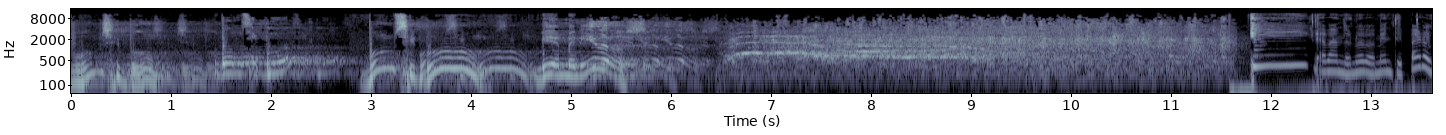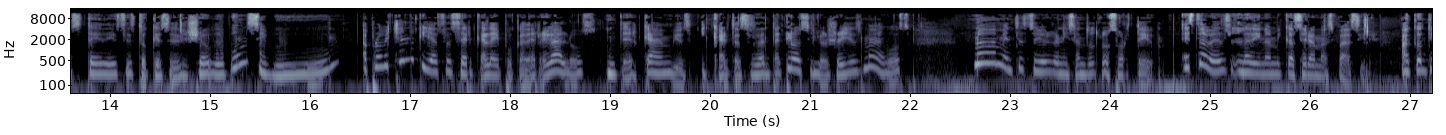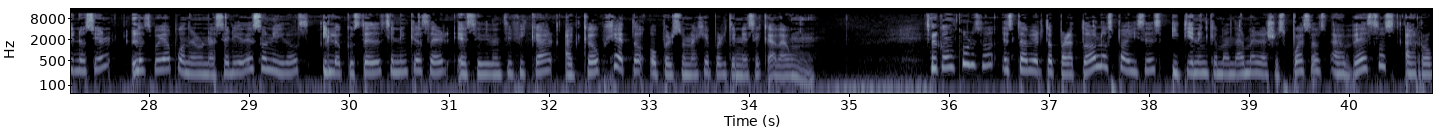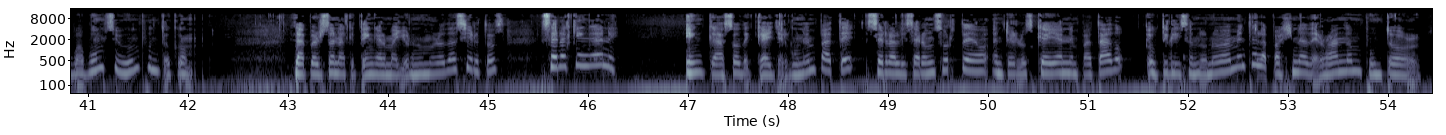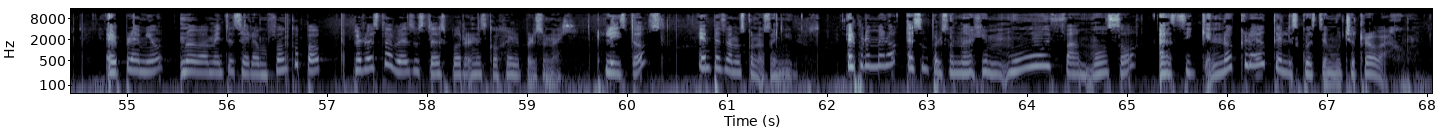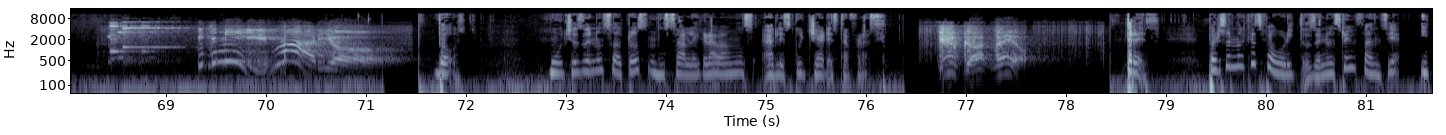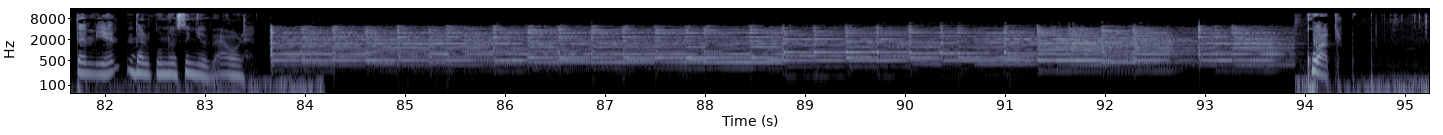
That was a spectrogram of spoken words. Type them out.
Boom, si boom. Boom, si boom. Boom, si boom. Bienvenidos. Y grabando nuevamente para ustedes esto que es el show de Boom Si Boom. Aprovechando que ya se acerca la época de regalos, intercambios y cartas a Santa Claus y los Reyes Magos, nuevamente estoy organizando otro sorteo. Esta vez la dinámica será más fácil. A continuación les voy a poner una serie de sonidos y lo que ustedes tienen que hacer es identificar a qué objeto o personaje pertenece cada uno. El concurso está abierto para todos los países y tienen que mandarme las respuestas a besos.boomsiboom.com. La persona que tenga el mayor número de aciertos será quien gane. En caso de que haya algún empate, se realizará un sorteo entre los que hayan empatado utilizando nuevamente la página de random.org. El premio nuevamente será un Funko Pop, pero esta vez ustedes podrán escoger el personaje. ¿Listos? Empezamos con los sonidos. El primero es un personaje muy famoso, así que no creo que les cueste mucho trabajo. It's me, Mario. 2. Muchos de nosotros nos alegrábamos al escuchar esta frase. Got mail. 3. Personajes favoritos de nuestra infancia y también de algunos niños de ahora. Cuatro.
